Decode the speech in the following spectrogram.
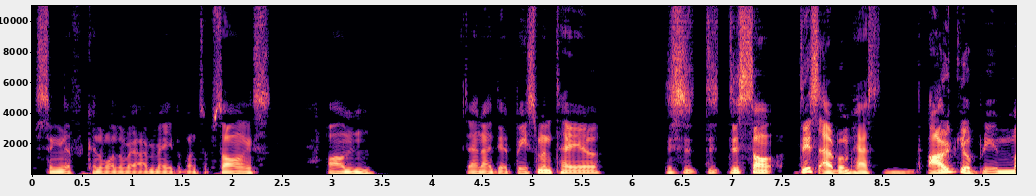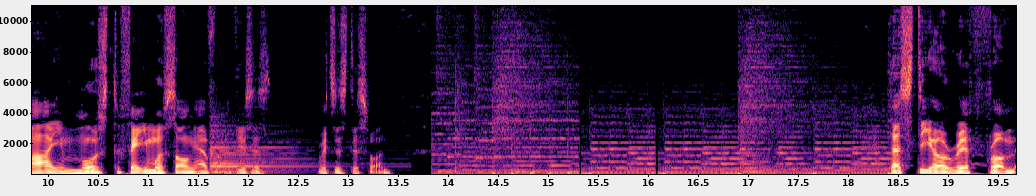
significant one where I made a bunch of songs. Um, then I did Basement Tale. This is this, this song. This album has arguably my most famous song ever. This is, which is this one. That's the riff from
